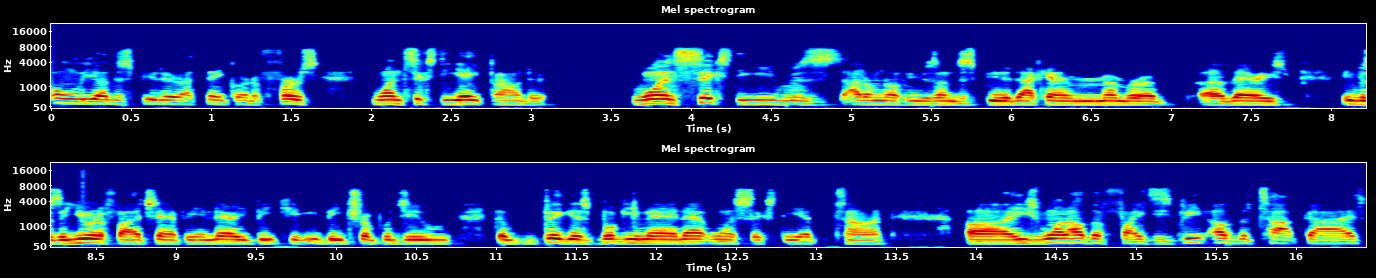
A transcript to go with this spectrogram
only undisputed, I think, or the first 168 pounder. 160, he was, I don't know if he was undisputed. I can't remember uh, there. He's he was a unified champion there. He beat he beat Triple G, the biggest boogeyman at 160 at the time. Uh, he's won other fights. He's beat other top guys.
